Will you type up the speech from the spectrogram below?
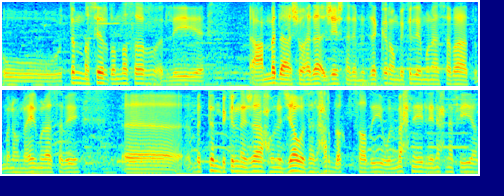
وتم مسيرة النصر اللي عمدها شهداء جيشنا اللي بنتذكرهم بكل المناسبات منهم هي المناسبة آه، بتتم بكل نجاح ونتجاوز هالحرب الاقتصادية والمحنة اللي نحن فيها.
